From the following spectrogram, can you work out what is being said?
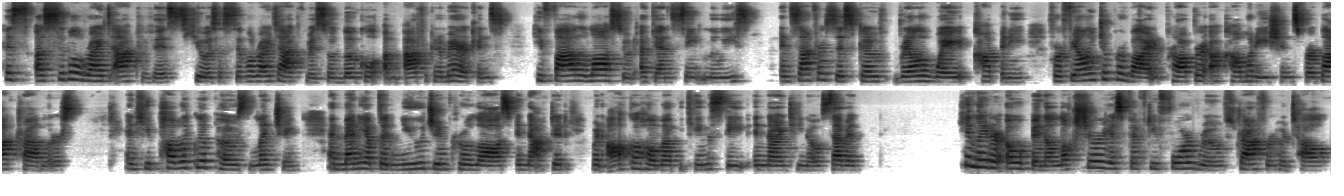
His a civil rights activist, he was a civil rights activist for local um, African Americans he filed a lawsuit against St. Louis and San Francisco Railway Company for failing to provide proper accommodations for black travelers. And he publicly opposed lynching and many of the new Jim Crow laws enacted when Oklahoma became a state in 1907. He later opened a luxurious 54 room Stradford Hotel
